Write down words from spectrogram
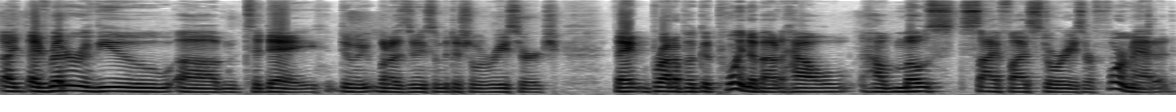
I, I read a review um, today doing when I was doing some additional research that brought up a good point about how how most sci-fi stories are formatted,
